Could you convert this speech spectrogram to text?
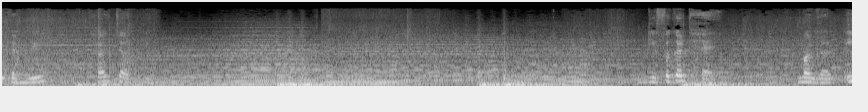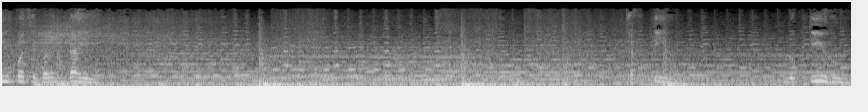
हुए थक जाती डिफ़िकल्ट है, मगर इम्पॉसिबल नहीं। थकती हूँ, रुकती हूँ।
